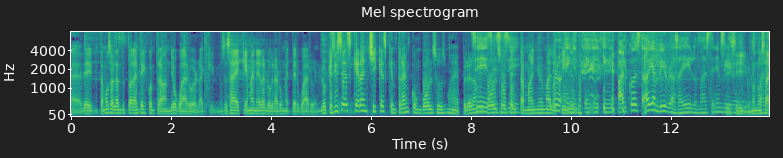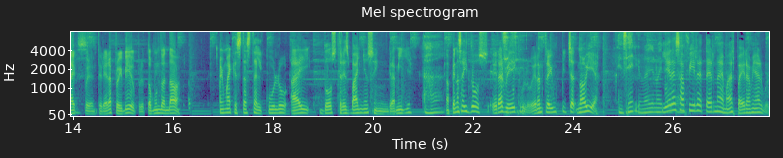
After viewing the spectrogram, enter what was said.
eh, de- estamos hablando de toda la gente que contrabandeó guaro, ¿verdad? Que no se sabe de qué manera lograron meter guaro. Lo que sí sé es que eran chicas que entraban con bolsos, mae, pero eran Sí, sí, bolsos sí, sí. del tamaño de Bueno, en maletines. el, en, el, en el palco habían birras ahí, los más tenían Sí, birras. sí, en uno no sabe, pero en teoría era prohibido, pero todo el mundo andaba. Hay un que está hasta el culo, hay dos, tres baños en gramilla. Ajá. Apenas hay dos, era ridículo, eran traído un picha, no había. En serio, no, yo no Y era esa fila eterna además para ir a mi árbol.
